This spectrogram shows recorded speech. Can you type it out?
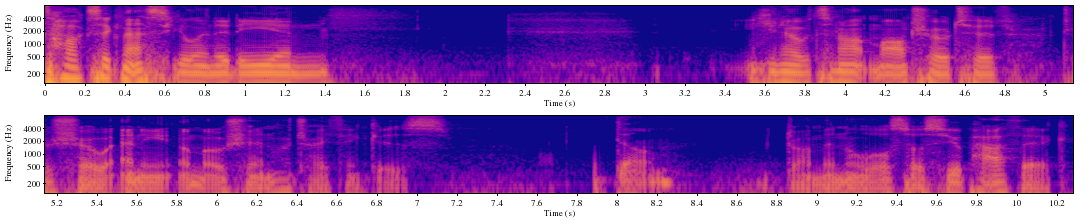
toxic masculinity and you know, it's not macho to to show any emotion, which I think is dumb dumb and a little sociopathic.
